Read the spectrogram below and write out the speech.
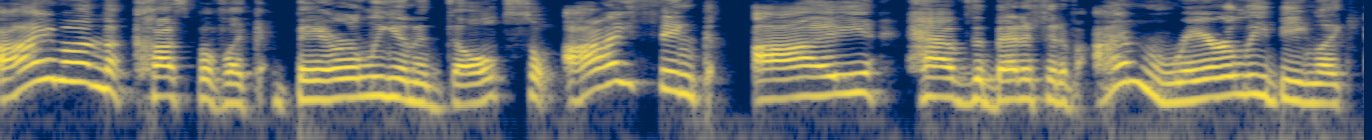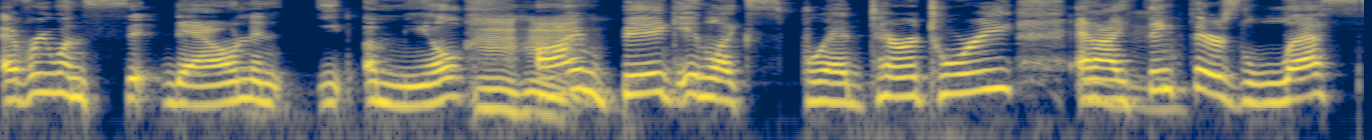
I'm on the cusp of like barely an adult. So I think I have the benefit of I'm rarely being like, everyone sit down and eat a meal. Mhm. I'm big in like spread territory. And I Mhm. think there's less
